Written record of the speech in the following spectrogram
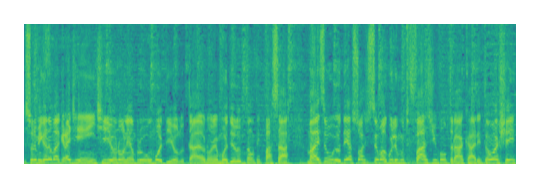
se eu não me engano, é uma gradiente e eu não lembro o modelo, tá? Eu não lembro o modelo, então tem que passar. Mas eu, eu dei a sorte de ser uma agulha muito fácil de encontrar, cara. Então eu achei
